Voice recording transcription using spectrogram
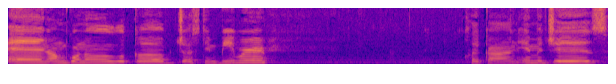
and I'm gonna look up Justin Bieber. Click on images.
